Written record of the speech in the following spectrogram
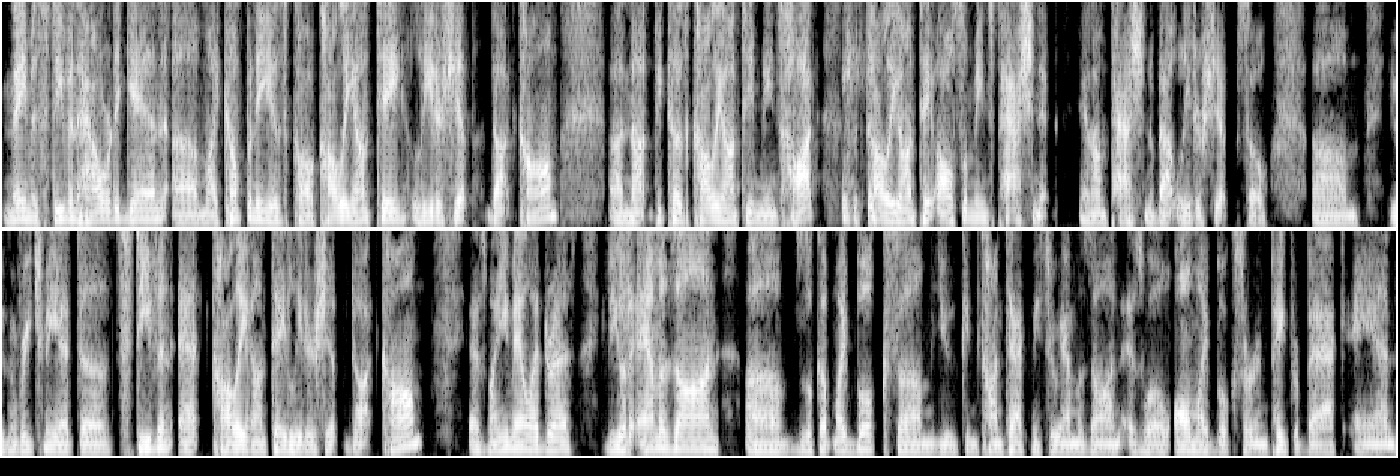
name is Stephen Howard again. Uh, my company is called CalienteLeadership.com. Uh, not because Caliente means hot, but Caliente also means passionate and I'm passionate about leadership. So um, you can reach me at uh, Stephen at CalienteLeadership.com as my email address. If you go to Amazon, um, look up my books. Um, you can contact me through Amazon as well. All my books are in paperback and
